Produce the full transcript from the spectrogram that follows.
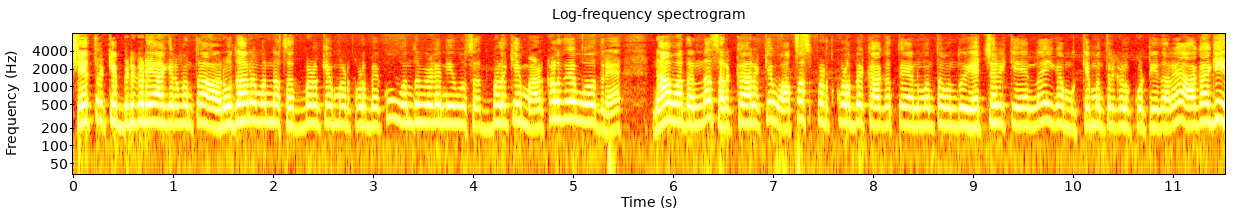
ಕ್ಷೇತ್ರಕ್ಕೆ ಬಿಡುಗಡೆಯಾಗಿರುವಂತಹ ಅನುದಾನವನ್ನು ಸದ್ಬಳಕೆ ಮಾಡ್ಕೊಳ್ಬೇಕು. ಒಂದು ವೇಳೆ ನೀವು ಸದ್ಬಳಕೆ ಮಾಡ್ಕೊಳ್ಳದೆ ಹೋದ್ರೆ ನಾವು ಅದನ್ನ ಸರ್ಕಾರಕ್ಕೆ ವಾಪಸ್ ಪಡೆದುಕೊಳ್ಬೇಕಾಗತ್ತೆ ಅನ್ನುವಂತ ಒಂದು ಎಚ್ಚರಿಕೆಯನ್ನು ಈಗ ಮುಖ್ಯಮಂತ್ರಿಗಳು ಕೊಟ್ಟಿದ್ದಾರೆ. ಹಾಗಾಗಿ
